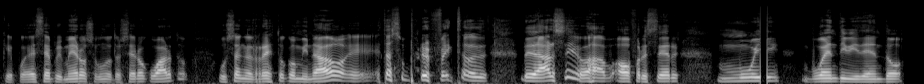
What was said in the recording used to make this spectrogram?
que puede ser primero, segundo, tercero, cuarto, usan el resto combinado. Eh, esta superfecta de, de, darse va a ofrecer muy buen dividendo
